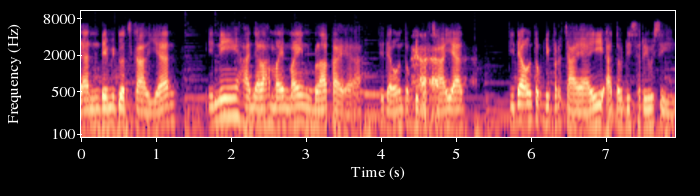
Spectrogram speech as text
dan demigod sekalian, ini hanyalah main-main belaka ya, tidak untuk dipercaya tidak untuk dipercayai atau diseriusi.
